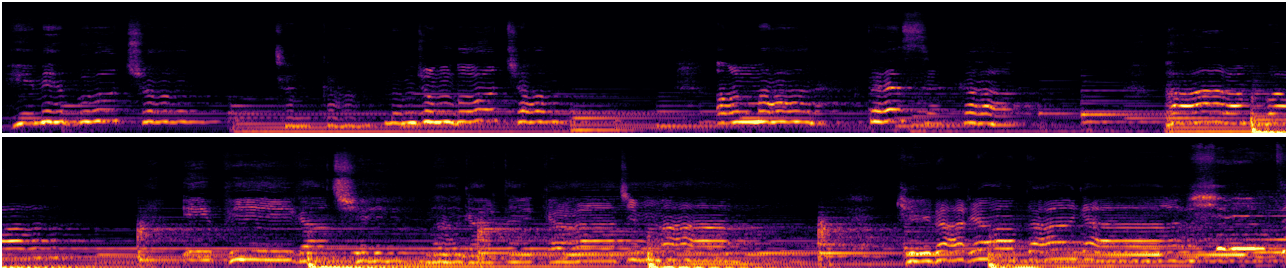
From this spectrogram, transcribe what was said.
힘에 붙여. 잠깐 눈 좀 붙여. 얼마나 됐을까? 바람과 이 비가 지나갈 때까지만 기다렸다가 힘들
